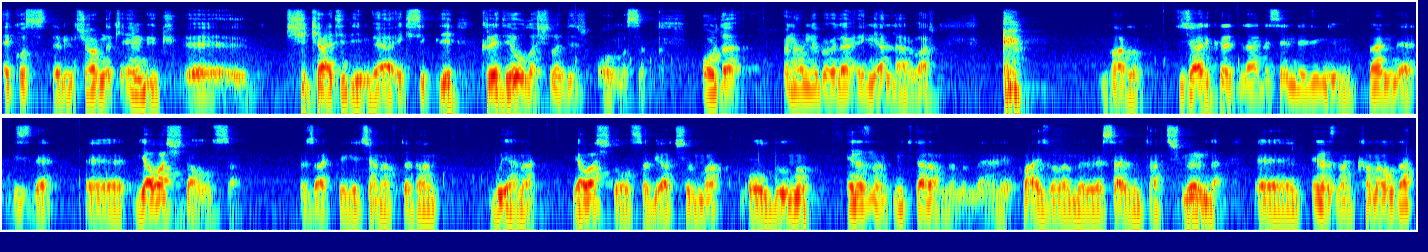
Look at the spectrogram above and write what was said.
ekosistemin şu andaki en büyük e, şikayeti diyeyim veya eksikliği krediye ulaşılabilir olması. Orada önemli böyle engeller var. Pardon. Ticari kredilerde senin dediğin gibi ben de biz de e, yavaş da olsa özellikle geçen haftadan bu yana yavaş da olsa bir açılma olduğunu en azından miktar anlamında yani faiz oranları vesaire bunu tartışmıyorum da e, en azından kanalda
